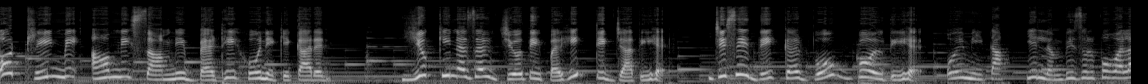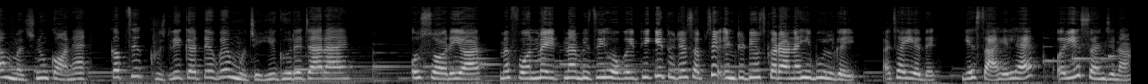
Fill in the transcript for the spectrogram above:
और ट्रेन में आमने सामने बैठे होने के कारण युग की नज़र ज्योति पर ही टिक जाती है, जिसे देखकर वो बोलती है। ओए मीता, ये लंबी जुल्फों वाला मजनू कौन है? कब से खुजली करते हुए मुझे ही घूरे जा रहा है। ओ सॉरी यार, मैं फ़ोन में इतना बिज़ी हो गई थी कि तुझे सबसे इंट्रोड्यूस कराना ही भूल गई। अच्छा ये देख, ये साहिल है और ये संजना।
